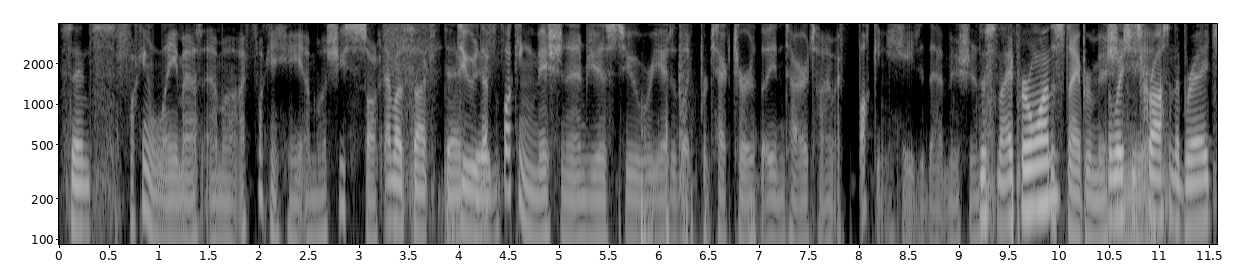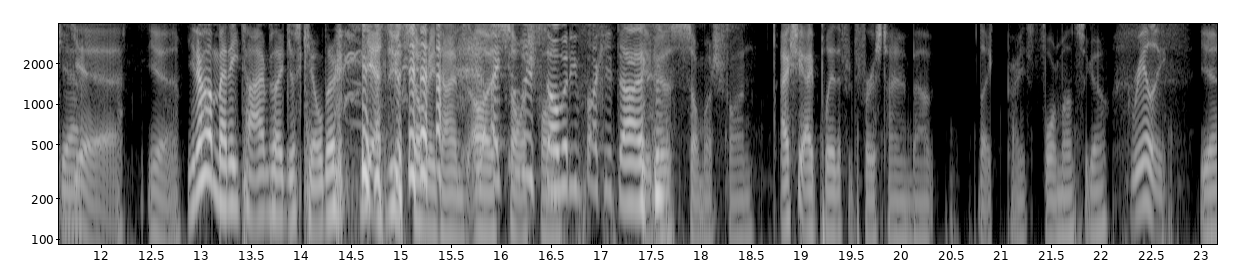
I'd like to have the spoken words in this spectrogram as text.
since fucking lame ass Emma. I fucking hate Emma. She sucked. Emma sucks dick, Dude, dude. that fucking mission in MGS2 where you had to like protect her the entire time. I fucking hated that mission. the sniper one, the sniper mission. the way she's yeah. crossing the bridge. Yeah. Yeah, yeah. You know how many times I just killed her? Yeah, dude, so many times. Oh, it I so killed her much so many fucking times. Dude, it was so much fun. Actually, I played it for the first time about like probably four months ago. really? Yeah.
